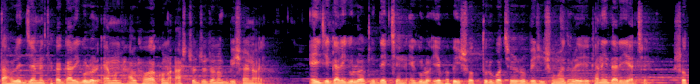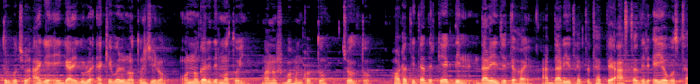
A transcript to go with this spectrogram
তাহলে জ্যামে থাকা গাড়িগুলোর এমন হাল হওয়া কোনো আশ্চর্যজনক বিষয় নয়। এই যে গাড়িগুলো আপনি দেখছেন, এগুলো এভাবেই সত্তর বছরেরও বেশি সময় ধরে এখানেই দাঁড়িয়ে আছে। সত্তর বছর আগে এই গাড়িগুলো একেবারে নতুন ছিল, অন্য গাড়িদের মতোই। মানুষ বহন করত, চলতো। হঠাৎই তাদেরকে একদিন দাঁড়িয়ে যেতে হয়, আর দাঁড়িয়ে থাকতে থাকতে আজ তাদের এই অবস্থা।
